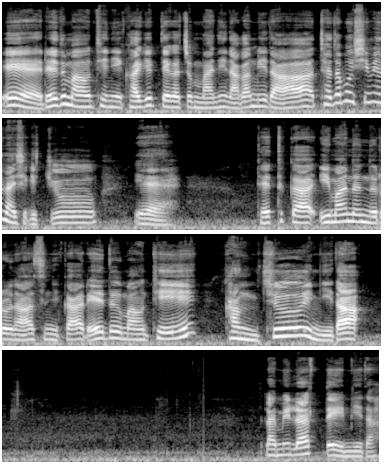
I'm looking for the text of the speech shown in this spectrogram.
예, 레드 마운틴이 가격대가 좀 많이 나갑니다. 찾아보시면 아시겠죠? 예. 대특가 2만 원으로 나왔으니까 레드 마운틴 강추입니다. 라밀라떼입니다.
